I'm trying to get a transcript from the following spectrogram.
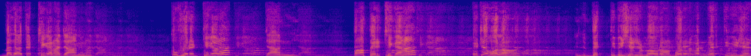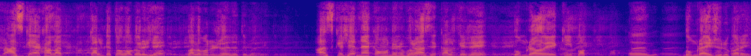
বেদাতের ঠিকানা জাহান্নাম। কুফরের ঠিকানা জাহান্নাম। পাপের ঠিকানা এটা বলা হয়। কিন্তু ব্যক্তি আমরা বলি না কারণ ব্যক্তি বিশেষ আজকে এক হালাত কালকে তবা করে সে ভালো মানুষ হয়ে যেতে পারে। আজকে সে ন্যাকামনের উপরে আছে কালকে সে গুমরা হয়ে কি আহ, শুরু করে।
